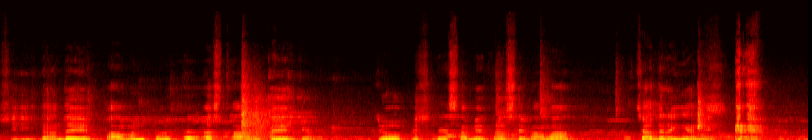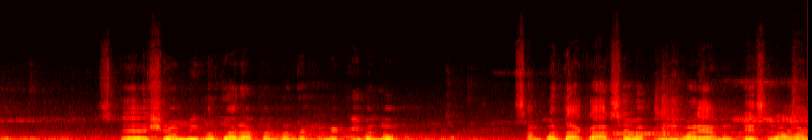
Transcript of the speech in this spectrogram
ਸ਼ਹੀਦਾਂ ਦੇ ਪਾਵਨ ਪਵਿੱਤਰ ਅਸਥਾਨ ਤੇ ਜੋ ਪਿਛਲੇ ਸਮੇਂ ਤੋਂ ਸੇਵਾਵਾਂ ਚੱਲ ਰਹੀਆਂ ਨੇ ਸ਼੍ਰੋਮਣੀ ਗੁਰਦੁਆਰਾ ਪ੍ਰਬੰਧਕ ਕਮੇਟੀ ਵੱਲੋਂ ਸੰਪਰਦਾ ਕਾਰ ਸੇਵਾ ਪੂਰੀ ਵਾਲਿਆਂ ਨੂੰ ਇਹ ਸੇਵਾਵਾਂ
